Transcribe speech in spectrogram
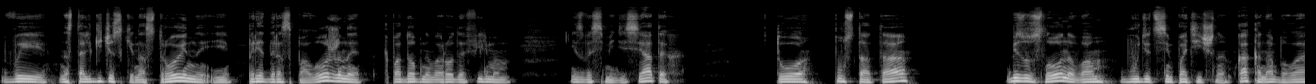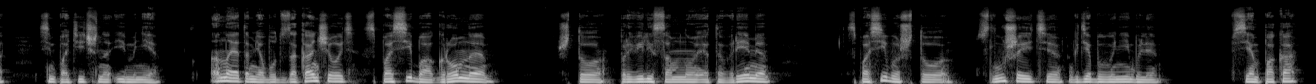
вы ностальгически настроены и предрасположены к подобного рода фильмам из 80-х, то «Пустота», безусловно, вам будет симпатична, как она была симпатична и мне. А на этом я буду заканчивать. Спасибо огромное, что провели со мной это время. Спасибо, что слушаете, где бы вы ни были. Всем пока.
